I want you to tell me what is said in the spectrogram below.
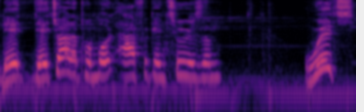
They, they try to promote African tourism, which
